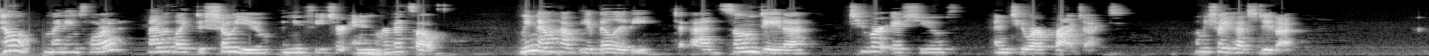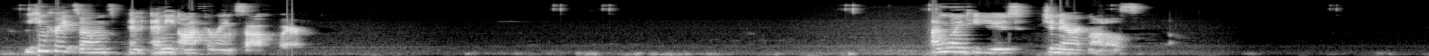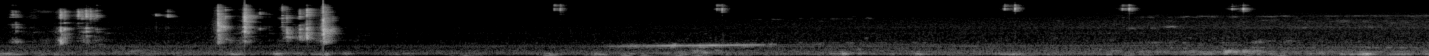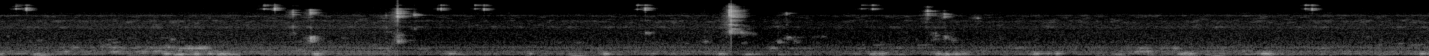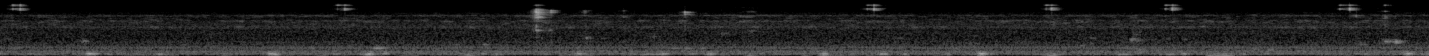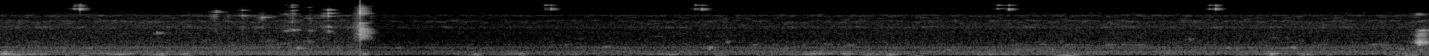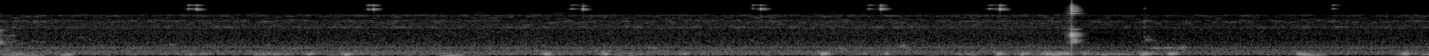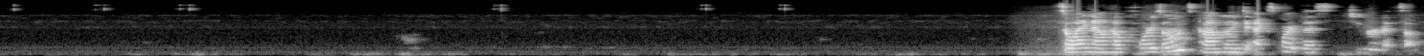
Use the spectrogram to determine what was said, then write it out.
Hello, my name's Laura, and I would like to show you a new feature in Revizto. We now have the ability to add zone data to our issues and to our project. Let me show you how to do that. We can create zones in any authoring software. I'm going to use generic models. So I now have four zones, and I'm going to export this to Revizto.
